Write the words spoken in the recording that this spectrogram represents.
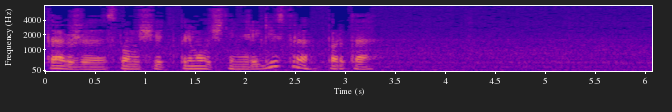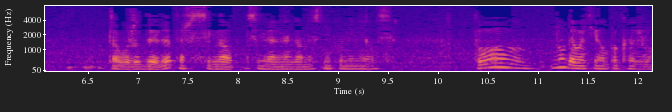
также с помощью прямого чтения регистра порта того же D, да, потому что сигнал, сигнальная гамма не поменялся, то, ну, давайте я вам покажу,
